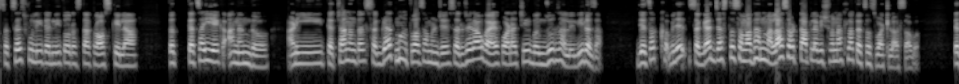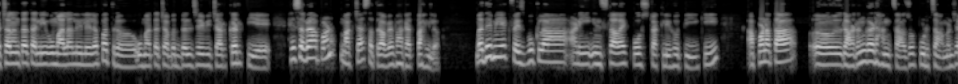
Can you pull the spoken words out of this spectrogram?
सक्सेसफुली त्यांनी तो रस्ता क्रॉस केला. तर त्याचाही एक आनंद. आणि त्याच्यानंतर सगळ्यात महत्त्वाचा म्हणजे सर्जेराव गायकवाडाची मंजूर झालेली रजा ज्याचं म्हणजे सगळ्यात जास्त समाधान मला असं वाटतं आपल्या विश्वनाथला त्याचंच वाटलं असावं. त्याच्यानंतर त्यांनी उमाला लिहिलेलं पत्र उमा त्याच्याबद्दल जे विचार करतीये हे सगळं आपण मागच्या सतराव्या भागात पाहिलं. मध्ये मी एक फेसबुकला आणि इन्स्टाला एक पोस्ट टाकली होती की आपण आता अं, रारंग ढांगचा जो पुढचा म्हणजे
